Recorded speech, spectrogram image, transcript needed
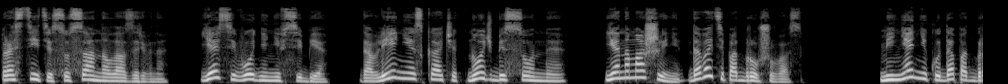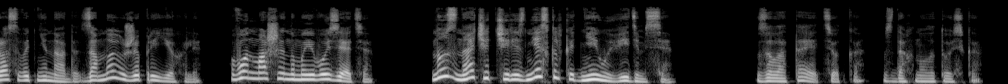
Простите, Сусанна Лазаревна, я сегодня не в себе. Давление скачет, ночь бессонная. Я на машине, давайте подброшу вас. Меня никуда подбрасывать не надо, за мной уже приехали. Вон машина моего зятя. «Ну, значит, через несколько дней увидимся». «Золотая тетка», — вздохнула Тоська.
